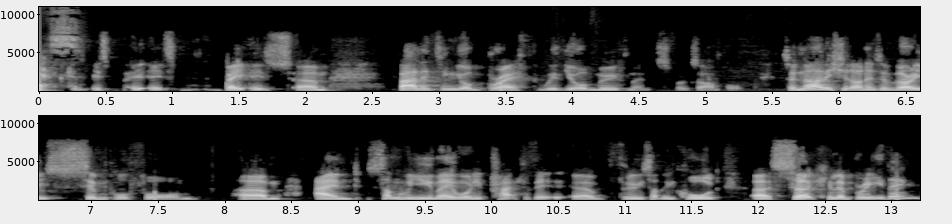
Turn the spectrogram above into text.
yes. It's it's ba- it's um, balancing your breath with your movements, for example. So Nadi Shodhana is a very simple form, um, and some of you may have already practiced it uh, through something called uh, circular breathing,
